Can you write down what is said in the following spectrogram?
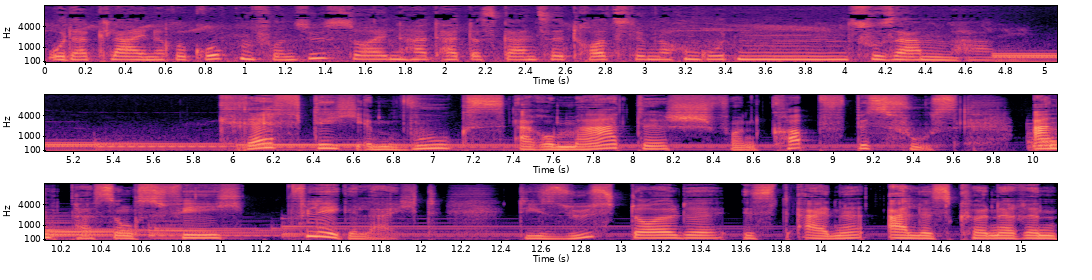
oder kleinere Gruppen von Süßsäulen hat, hat das Ganze trotzdem noch einen guten Zusammenhang. Kräftig im Wuchs, aromatisch von Kopf bis Fuß, anpassungsfähig, pflegeleicht. Die Süßdolde ist eine Alleskönnerin,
